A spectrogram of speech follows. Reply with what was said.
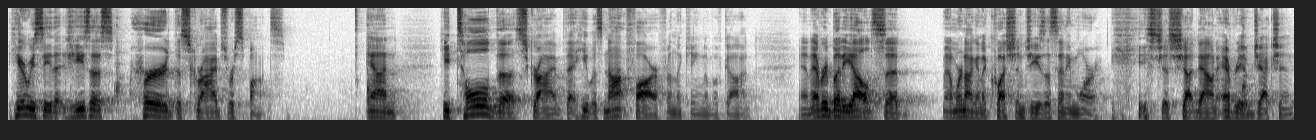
here we see that Jesus heard the scribe's response. And he told the scribe that he was not far from the kingdom of God. And everybody else said, Man, we're not going to question Jesus anymore. He's just shut down every objection.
